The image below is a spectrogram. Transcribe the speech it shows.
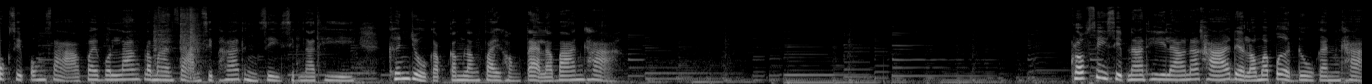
160 องศา ไฟบนล่างประมาณ 35-40 นาที ขึ้นอยู่กับกำลังไฟของแต่ละบ้านค่ะครบ 40 นาทีแล้วนะคะ เดี๋ยวเรามาเปิดดูกันค่ะ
